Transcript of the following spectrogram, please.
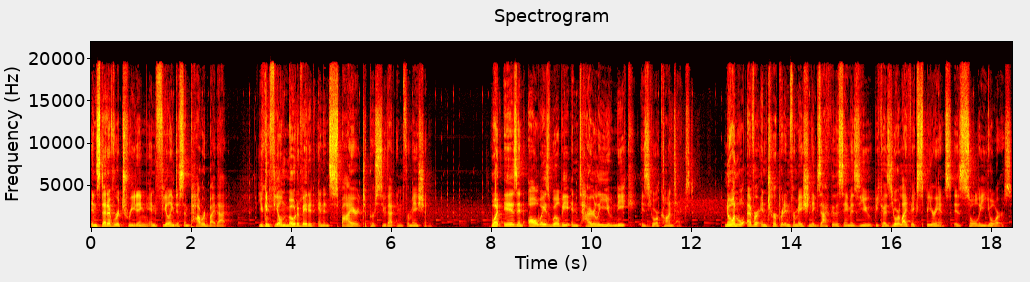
Instead of retreating and feeling disempowered by that, you can feel motivated and inspired to pursue that information. What is and always will be entirely unique is your context. No one will ever interpret information exactly the same as you because your life experience is solely yours.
